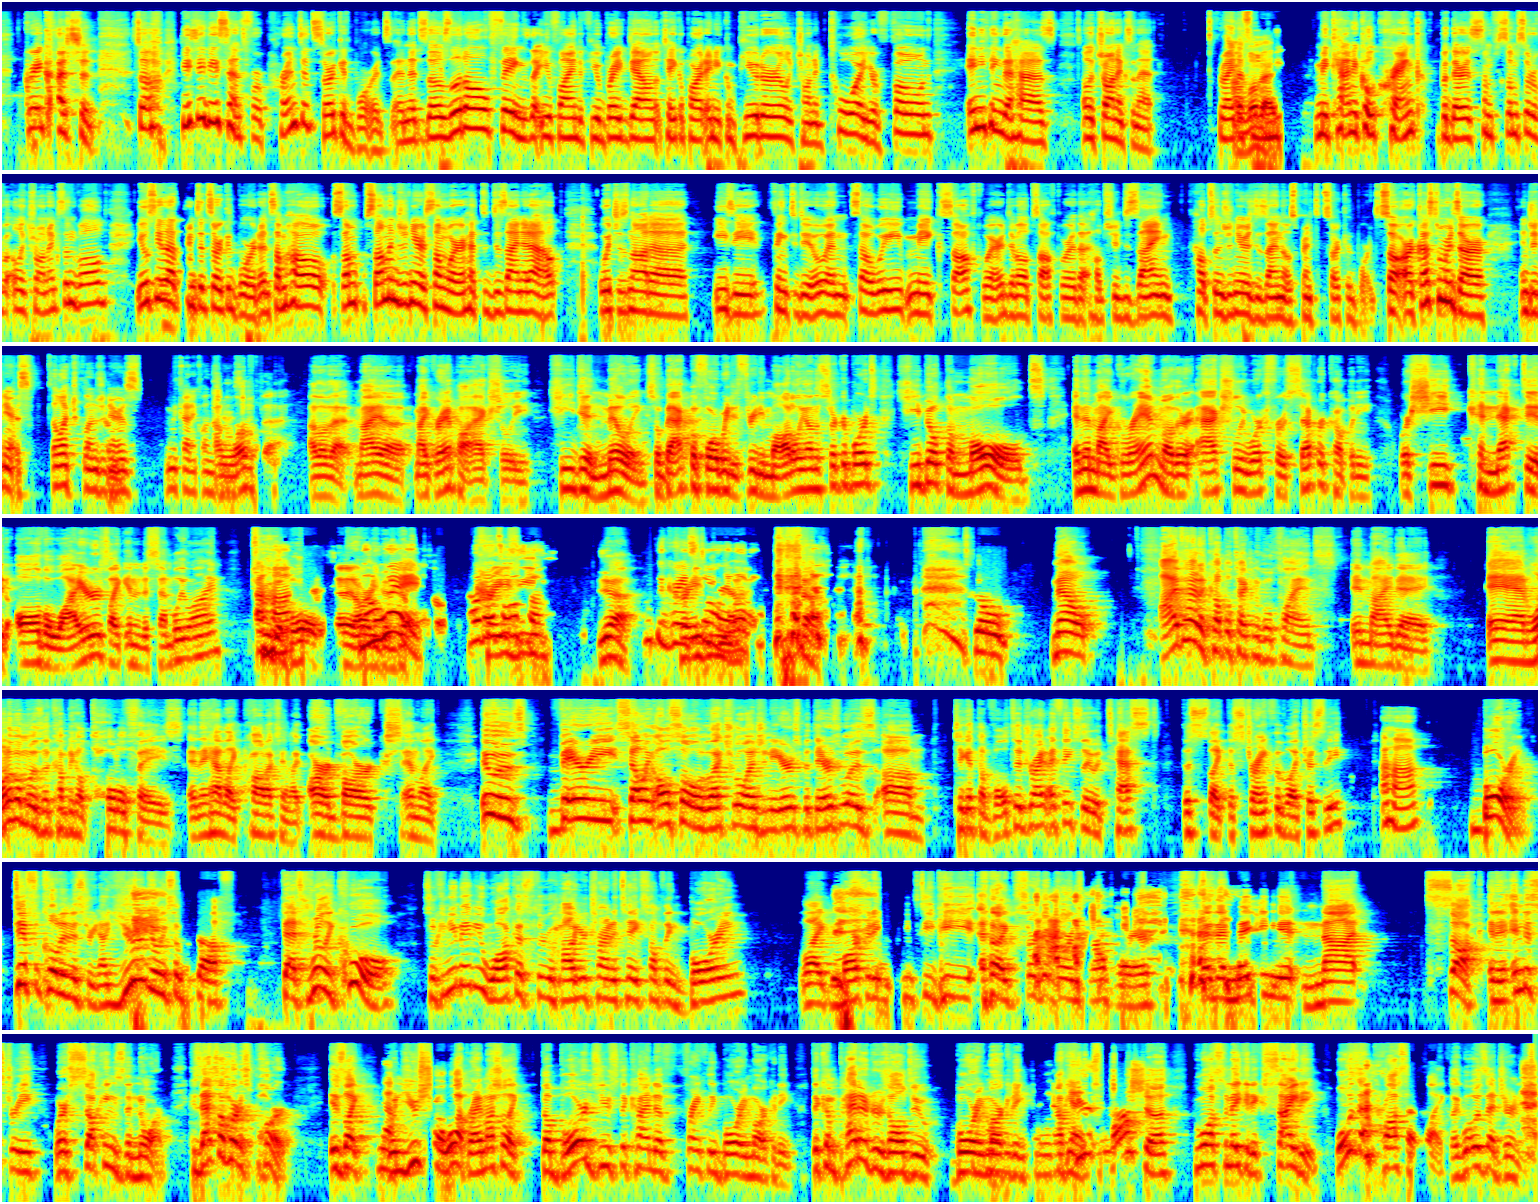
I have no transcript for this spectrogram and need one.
Great question. So PCB stands for printed circuit boards, and it's those little things that you find if you break down, take apart any computer, electronic toy, your phone, anything that has electronics in it. Right? I love that. me- mechanical crank, but there is some some sort of electronics involved. You'll see that printed circuit board, and somehow some some engineer somewhere had to design it out, which is not a easy thing to do. And so we make software, develop software that helps you design, helps engineers design those printed circuit boards. So our customers are engineers, electrical engineers, mechanical engineers. I love that. I love that. My uh, my grandpa actually he did milling. So back before we did 3D modeling on the circuit boards, he built the molds. And then my grandmother actually worked for a separate company where she connected all the wires like in an assembly line to the Uh-huh. board that had already No been way. built. So Oh, that's crazy. awesome. Yeah. That's a great Crazy, story. I yeah. love it. So now I've had a couple technical clients in my day, and one of them was a company called Total Phase, and they had like products and like Aardvarks, and like it was very selling also electrical engineers, but theirs was um to get the voltage right, I think. So they would test this like the strength of electricity. Uh-huh. Boring, difficult industry. Now you're doing some stuff that's really cool. So can you maybe walk us through how you're trying to take something boring, like marketing PCB, like circuit board software, and then making it not suck in an industry where sucking's the norm? Because that's the hardest part. Is like Yeah. when you show up, right? Masha, like the boards used to kind of frankly boring marketing. The competitors all do boring marketing. Now Yes. here's Masha who wants to make it exciting. What was that process like? Like what was that journey?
